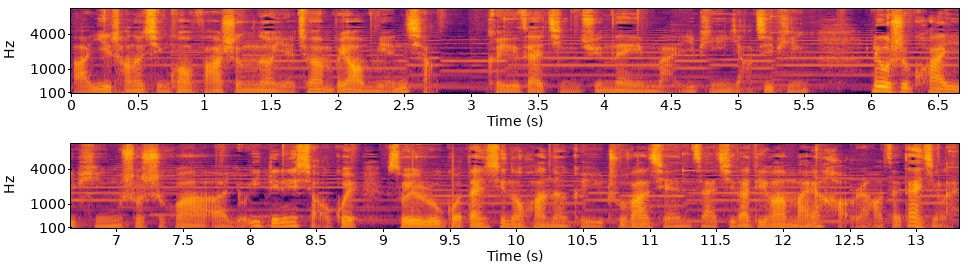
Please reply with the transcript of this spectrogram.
啊异常的情况发生呢，也千万不要勉强，可以在景区内买一瓶氧气瓶，六十块一瓶，说实话啊有一点点小贵，所以如果担心的话呢，可以出发前在其他地方买好，然后再带进来。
